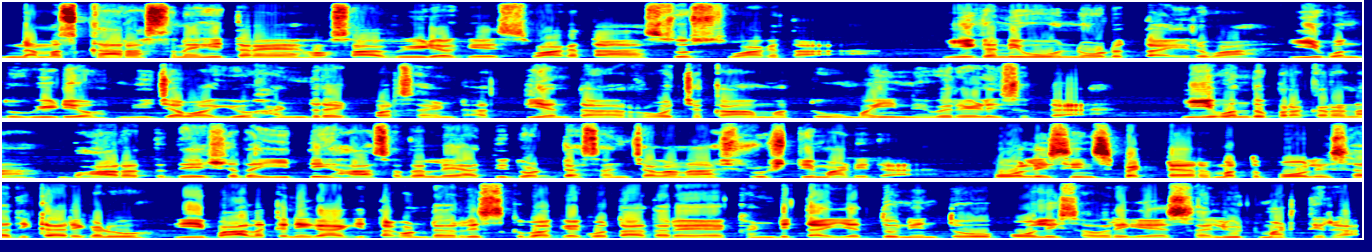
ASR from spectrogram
ನಮಸ್ಕಾರ ಸ್ನೇಹಿತರೆ, ಹೊಸ ವಿಡಿಯೋಗೆ ಸ್ವಾಗತ, ಸುಸ್ವಾಗತ. ಈಗ ನೀವು ನೋಡುತ್ತಾ ಇರುವ ಈ ಒಂದು ವಿಡಿಯೋ ನಿಜವಾಗಿಯೂ ಹಂಡ್ರೆಡ್ ಪರ್ಸೆಂಟ್ ಅತ್ಯಂತ ರೋಚಕ ಮತ್ತು ಮೈ ನೆವರೇಳಿಸುತ್ತೆ. ಈ ಒಂದು ಪ್ರಕರಣ ಭಾರತ ದೇಶದ ಇತಿಹಾಸದಲ್ಲೇ ಅತಿ ದೊಡ್ಡ ಸಂಚಲನ ಸೃಷ್ಟಿ ಮಾಡಿದೆ. ಪೊಲೀಸ್ ಇನ್ಸ್ಪೆಕ್ಟರ್ ಮತ್ತು ಪೊಲೀಸ್ ಅಧಿಕಾರಿಗಳು ಈ ಬಾಲಕನಿಗಾಗಿ ತಗೊಂಡ ರಿಸ್ಕ್ ಬಗ್ಗೆ ಗೊತ್ತಾದರೆ ಖಂಡಿತ ಎದ್ದು ನಿಂತು ಪೊಲೀಸ್ ಅವರಿಗೆ ಸಲ್ಯೂಟ್ ಮಾಡ್ತೀರಾ?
